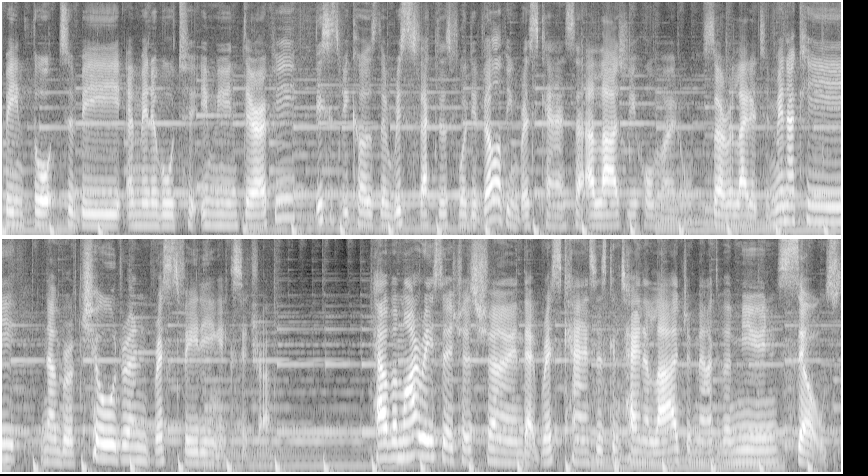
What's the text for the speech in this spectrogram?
been thought to be amenable to immune therapy. This is because the risk factors for developing breast cancer are largely hormonal, so related to menarche, number of children, breastfeeding, etc. However, my research has shown that breast cancers contain a large amount of immune cells,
